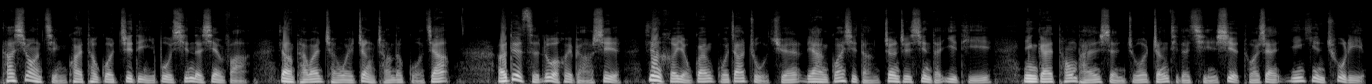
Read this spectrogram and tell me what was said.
他希望尽快透过制定一部新的宪法，让台湾成为正常的国家。而对此，陆委会表示，任何有关国家主权、两岸关系等政治性的议题，应该通盘审酌整体的情势，妥善应应处理。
